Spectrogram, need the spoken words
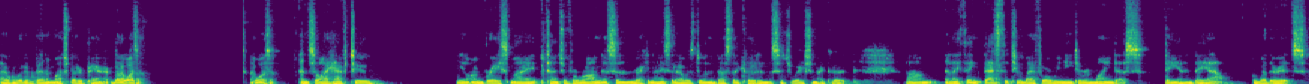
I would have been a much better parent, but I wasn't. I wasn't. And so I have to, you know, embrace my potential for wrongness and recognize that I was doing the best I could in the situation I could. Um, and I think that's the two by four we need to remind us day in and day out, whether it's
